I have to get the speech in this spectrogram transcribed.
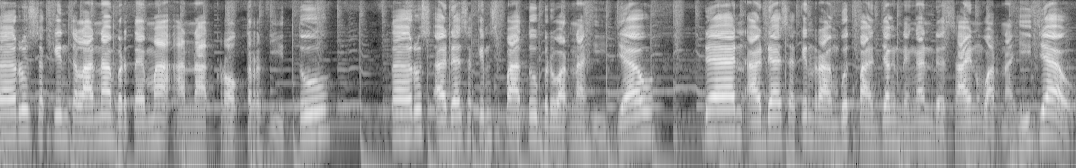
Terus skin celana bertema anak rocker gitu Terus ada skin sepatu berwarna hijau dan ada skin rambut panjang dengan desain warna hijau.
